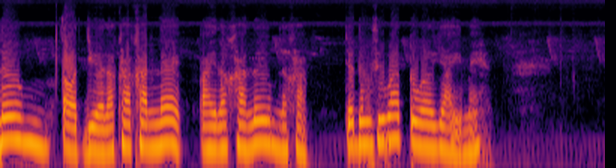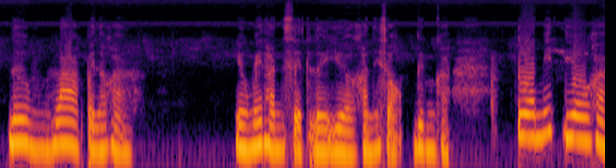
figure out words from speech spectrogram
เริ่มตอดเหยื่อแล้วค่ะคันแรกไปแล้วค่ะเริ่มแล้วค่ะ จะดูซิว่าตัวใหญ่ไหมเริ่มลากไปแล้วค่ะ ยังไม่ทันเสร็จเลยเหยื่อคันที่สองดึงค่ะ ตัวนิดเดียวค่ะ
